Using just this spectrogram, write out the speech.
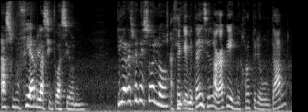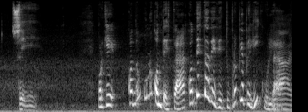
a surfear la situación y la resuelve solo. Así que me estás diciendo acá que es mejor preguntar. Sí. Porque cuando uno contesta, contesta desde tu propia película.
